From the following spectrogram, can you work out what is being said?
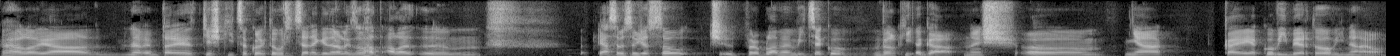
Hele, já nevím, tady je těžký cokoliv k tomu říct a negeneralizovat, ale um, já si myslím, že jsou č- problémem víc jako velký ega, než uh, nějaký jako výběr toho vína, jo.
